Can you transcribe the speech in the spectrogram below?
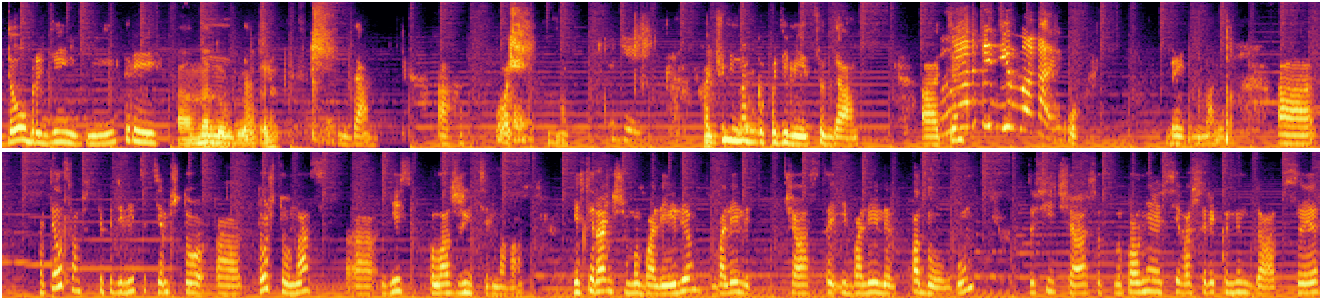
Добрый день, Дмитрий. Анна, доброе да. утро. Да. Ага. Ну, хочу немного поделиться, да. А, тем... Ох, времени мало. А, хотела с вами все-таки поделиться тем, что а, то, что у нас а, есть положительного. Если раньше мы болели, болели часто и болели подолгу, то сейчас, вот, выполняя все ваши рекомендации,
